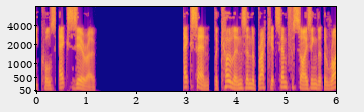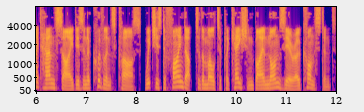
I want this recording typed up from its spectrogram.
equals x0 xn, the colons and the brackets emphasizing that the right-hand side is an equivalence class, which is defined up to the multiplication by a non-zero constant.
